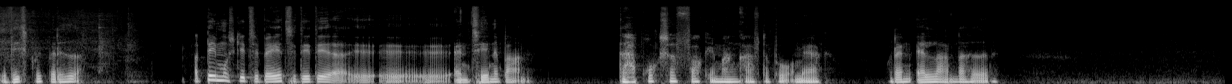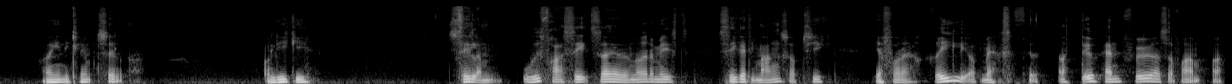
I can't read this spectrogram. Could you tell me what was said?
Jeg ved sgu ikke, hvad det hedder. Og det er måske tilbage til det der øh, øh, antennebarn, der har brugt så fucking mange kræfter på at mærke, hvordan alle andre havde det. Og egentlig glemt selv at lige give. Selvom udefra set, så er det noget af det mest sikkert i mangens optik. Jeg får da rigelig opmærksomhed, og det er jo, han fører sig frem, og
